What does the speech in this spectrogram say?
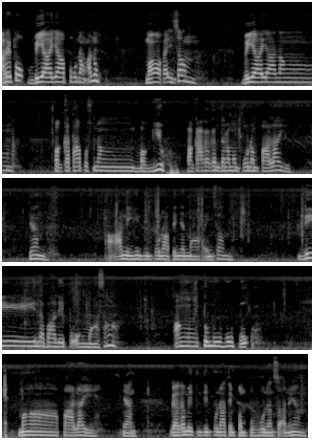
Are po, biyaya po ng ano, mga kainsan. Biyaya ng pagkatapos ng bagyo. Pagkakaganda naman po ng palay. Yan. Aanihin din po natin yan mga kainsan. Di nabali po ang mga sanga. Ang tumubo po, mga palay. Yan. Gagamitin din po natin pampuhunan sa ano yan.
